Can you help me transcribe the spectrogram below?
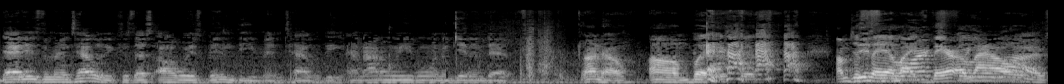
that is the mentality because that's always been the mentality, and I don't even want to get in depth. I know, um, but it's just, I'm just saying, like they're allowed.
